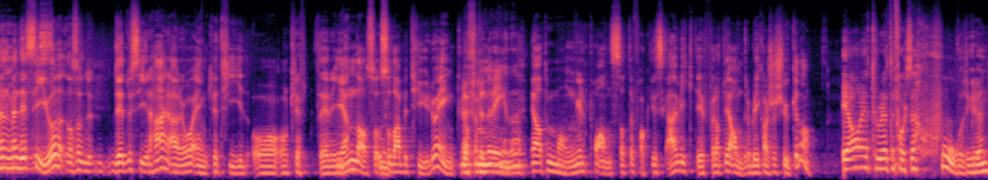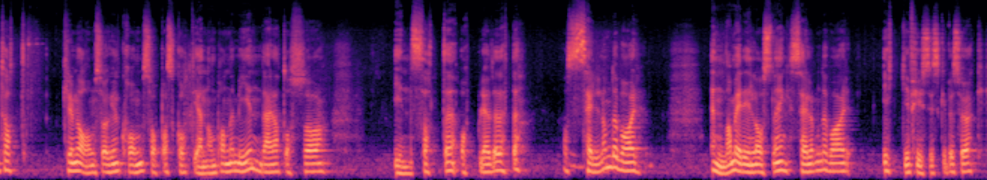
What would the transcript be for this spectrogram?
men, men det sier jo altså, Det du sier her, er jo egentlig tid og, og krefter igjen. Da. Så, så da betyr det jo egentlig at, ja, at mangel på ansatte faktisk er viktig for at de andre blir kanskje syke. da. Ja, jeg tror dette faktisk er hovedgrunnen til at kriminalomsorgen kom såpass godt gjennom pandemien. Det er at også innsatte opplevde dette. Og selv om det var enda mer innlåsning, selv om det var ikke fysiske besøk,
